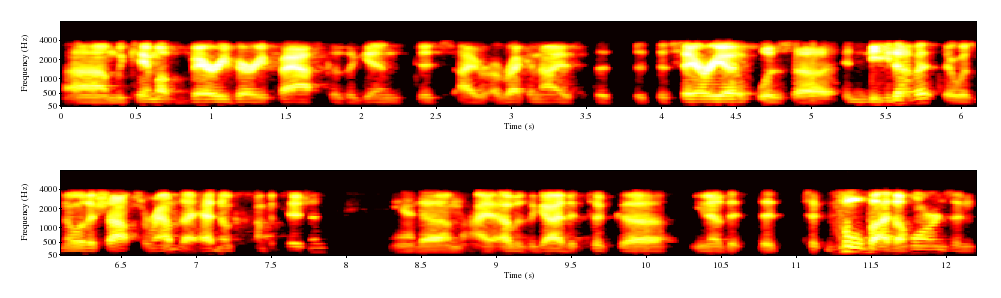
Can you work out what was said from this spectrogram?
um, we came up very very fast because again, this, I recognized that, that this area was uh, in need of it. There was no other shops around it. I had no competition, and um, I, I was the guy that took uh, you know that that took the bull by the horns and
